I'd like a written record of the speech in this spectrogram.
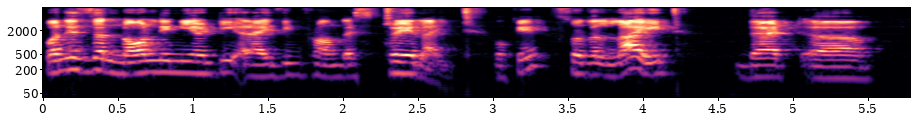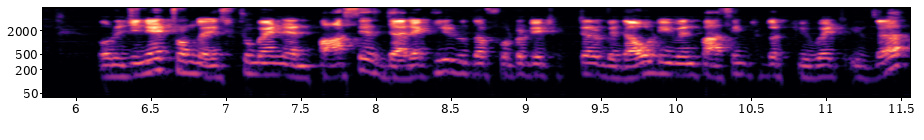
One is the non-linearity arising from the stray light. Okay, so the light that uh, originates from the instrument and passes directly to the photodetector without even passing through the cuvette is the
